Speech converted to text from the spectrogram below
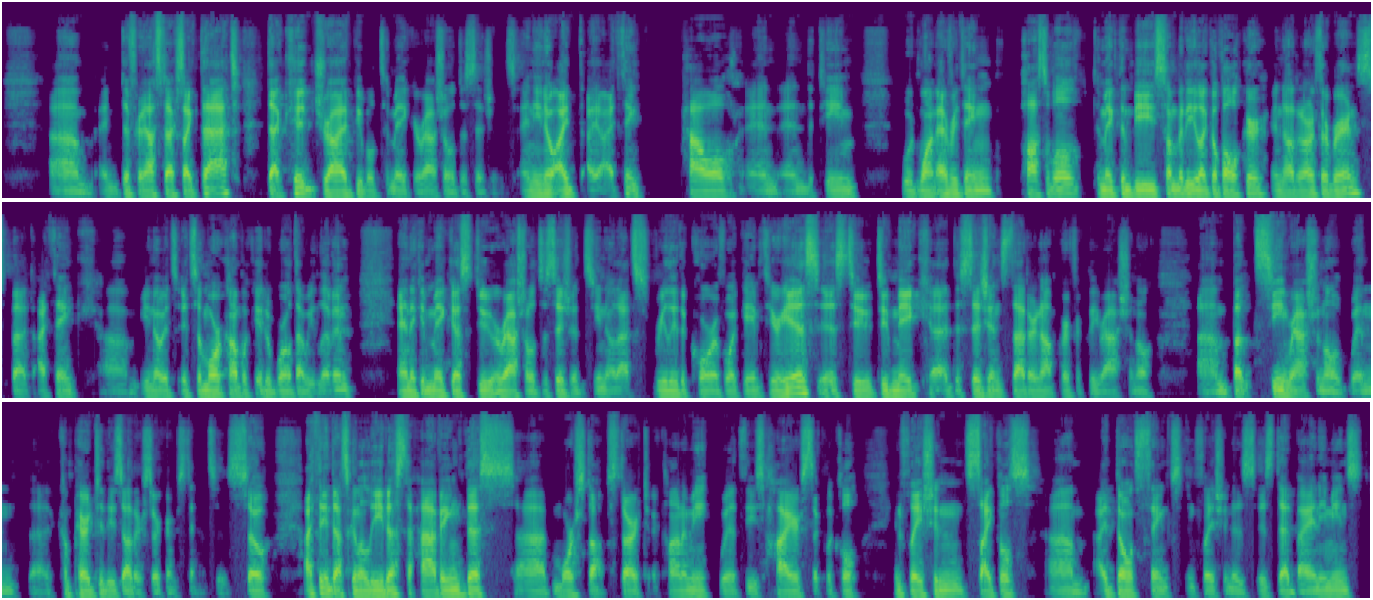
um, and different aspects like that that could drive people to make irrational decisions and you know i i, I think Powell and and the team would want everything possible to make them be somebody like a Volcker and not an Arthur Burns. But I think um, you know it's it's a more complicated world that we live in, and it can make us do irrational decisions. You know that's really the core of what game theory is: is to to make uh, decisions that are not perfectly rational um, but seem rational when uh, compared to these other circumstances. So I think that's going to lead us to having this uh, more stop start economy with these higher cyclical inflation cycles. Um, I don't think inflation is is dead by any means,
